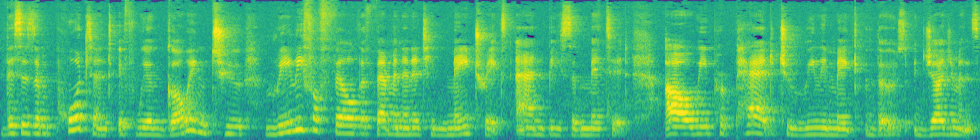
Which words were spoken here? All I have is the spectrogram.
This is important if we're going to really fulfill the femininity matrix and be submitted. Are we prepared to really make those judgments?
